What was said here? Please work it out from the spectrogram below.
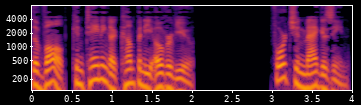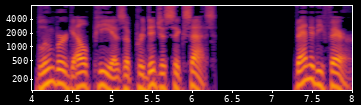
The Vault, containing a company overview. Fortune magazine, Bloomberg LP as a prodigious success. Vanity Fair,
